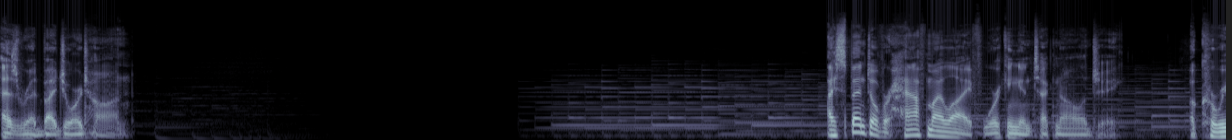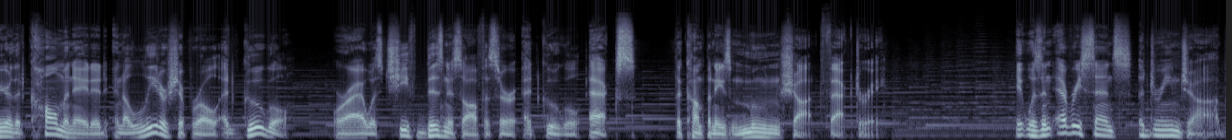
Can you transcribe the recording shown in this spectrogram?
as read by George Hahn. I spent over half my life working in technology, a career that culminated in a leadership role at Google, where I was chief business officer at Google X, the company's moonshot factory. It was in every sense a dream job,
